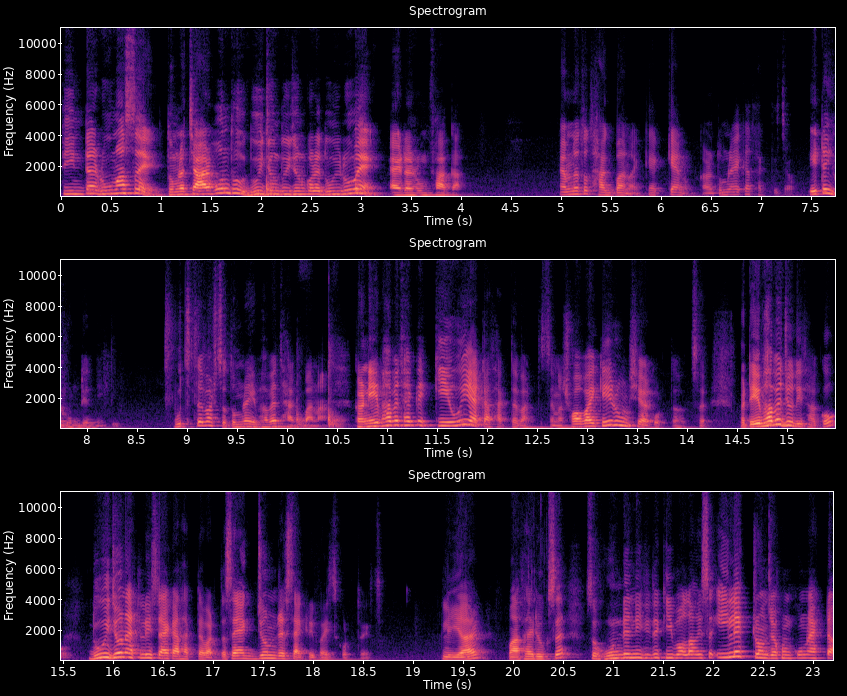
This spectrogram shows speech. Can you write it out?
তিনটা রুম আছে। তোমরা চার বন্ধু, দুইজন দুইজন করে দুই রুমে একটা রুম ফাঁকা। এমনি তো থাকবা না। কেন? কারণ তোমরা একা থাকতে চাও। এটাই হুন্ডের নীতি। বুঝতে পারছ? তোমরা এভাবে থাকবা না। কারণ এভাবে থাকলে কেউই একা থাকতে পারতেছে না। সবাইকেই রুম শেয়ার করতে হচ্ছে। বাট এভাবে যদি থাকো, দুইজন অ্যাটলিস্ট একা থাকতে পারতেছে। একজনের স্যাক্রিফাইস করতে হয়েছে ক্লিয়ার মাথায় ঢুকছে। সো হুন্ডের নীতিতে কি বলা হয়েছে? ইলেকট্রন যখন কোনো একটা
